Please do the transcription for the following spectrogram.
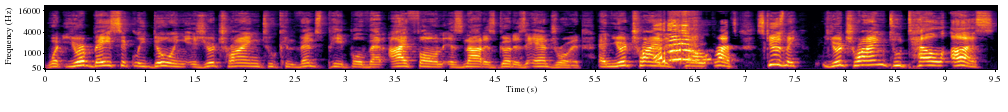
what you're basically doing is you're trying to convince people that iPhone is not as good as Android. And you're trying to tell us, excuse me, you're trying to tell us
